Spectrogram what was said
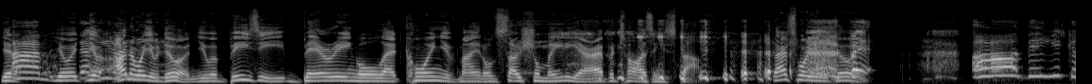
You know, Um, you were, that, you, you I know- know what you were doing. You were busy burying all that coin you've made on social media advertising stuff. That's what you were doing. But oh, there you go.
